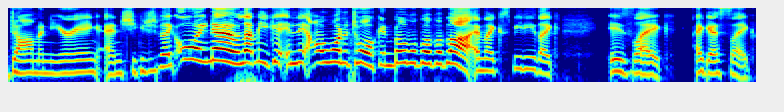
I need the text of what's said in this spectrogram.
domineering and she can just be like, oh, I know, let me get in there. I want to talk and blah, blah, blah, blah, blah. And like Speedy, like, is like, I guess, like,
